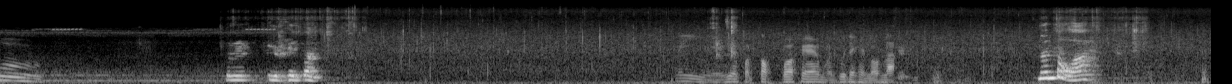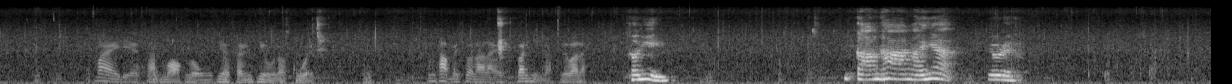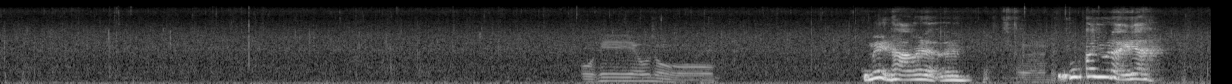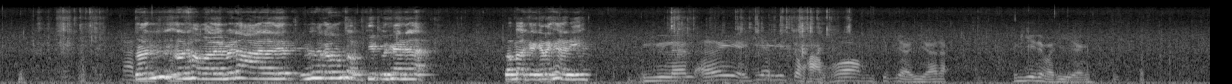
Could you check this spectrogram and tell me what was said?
มึงหยุดเพลงก่อนนี่เฮียฝนตกก็แค่เหมือนกูจะเห็นรถละนั่นต่อวะไม่เดี๋ยวสันหมอกลงเฮียสันหิวแล้วป่วยมึงขับไปชนอะไรก้อนหินเหรอหรือว่าอะไรเขาหินกลางทางไงเนี่ยเดี๋ยวเลย เฮลโนกูไม่เห็นทางเลยเนี่ยเออเออนั่นเด็พวกมาอยู่ไหนเนี่ยงั้นเราทำอะไรไม่ได้แล้วลิฟงั้นก็ต้องจบคลิปไปแค่นี้แหละเรามากันกันได้แค่นี้เล่นเอ้ยไอ้เฮียรีบจบข่าวพ่อมึงคลิปอย่าเฮียน่ะมึงยี่สิบนาทีเอง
